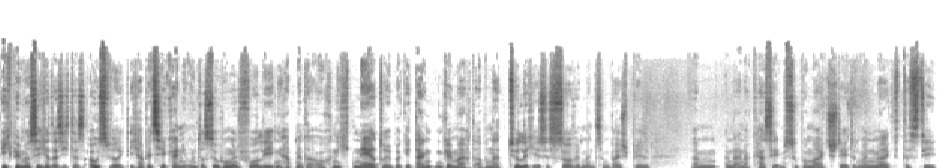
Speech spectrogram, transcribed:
Ich bin mir sicher, dass sich das auswirkt. Ich habe jetzt hier keine Untersuchungen vorliegen, habe mir da auch nicht näher darüber Gedanken gemacht, aber natürlich ist es so, wenn man zum Beispiel ähm, an einer Kasse im Supermarkt steht und man merkt, dass die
